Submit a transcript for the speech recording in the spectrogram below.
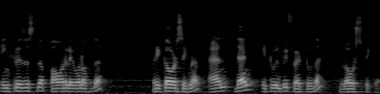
increases the power level of the recovered signal and then it will be fed to the loudspeaker.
